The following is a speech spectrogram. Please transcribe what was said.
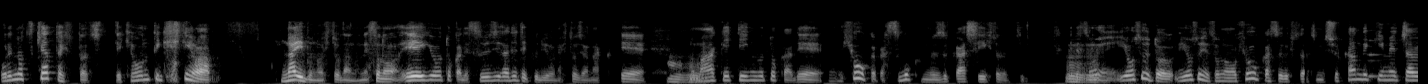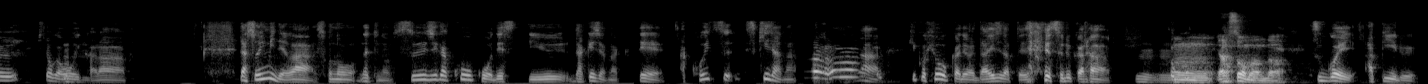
俺の付き合った人たちって基本的には内部の人なのね。その営業とかで数字が出てくるような人じゃなくて、うんマーケティングとかで評価がすごく難しい人たち。うんでそれ要すると要するにその評価する人たちも主観で決めちゃう人が多いから、だそういう意味ではそのなんていうの数字がこうこうですっていうだけじゃなくてあこいつ好きだなが結構評価では大事だったり するから、うんううんん。あ、そうなんだ。すごいアピール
